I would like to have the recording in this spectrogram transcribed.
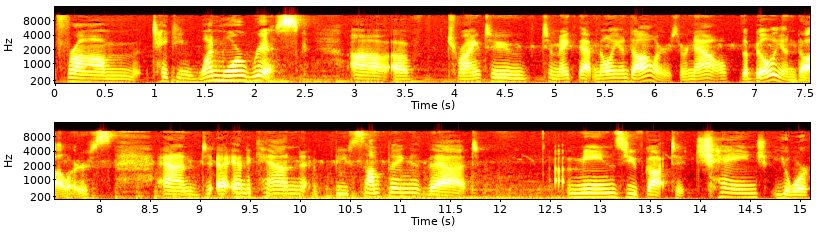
from taking one more risk uh, of trying to, to make that million dollars or now the billion dollars. And, and it can be something that means you've got to change your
